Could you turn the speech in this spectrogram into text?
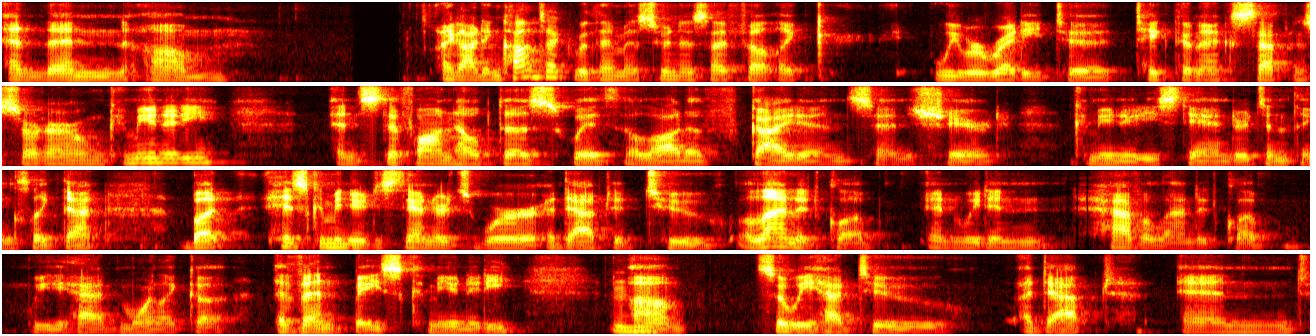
and then um, I got in contact with him as soon as I felt like we were ready to take the next step and start our own community. And Stefan helped us with a lot of guidance and shared community standards and things like that. But his community standards were adapted to a landed club, and we didn't have a landed club. We had more like a event-based community. Mhm. Um, so we had to adapt, and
